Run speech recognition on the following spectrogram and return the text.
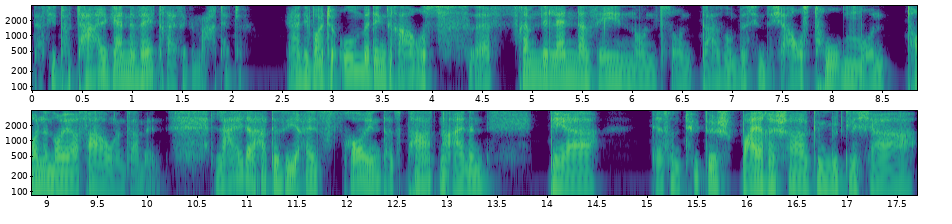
dass sie total gerne Weltreise gemacht hätte. Ja, die wollte unbedingt raus, äh, fremde Länder sehen und, und da so ein bisschen sich austoben und tolle neue Erfahrungen sammeln. Leider hatte sie als Freund, als Partner einen, der der so ein typisch bayerischer, gemütlicher,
